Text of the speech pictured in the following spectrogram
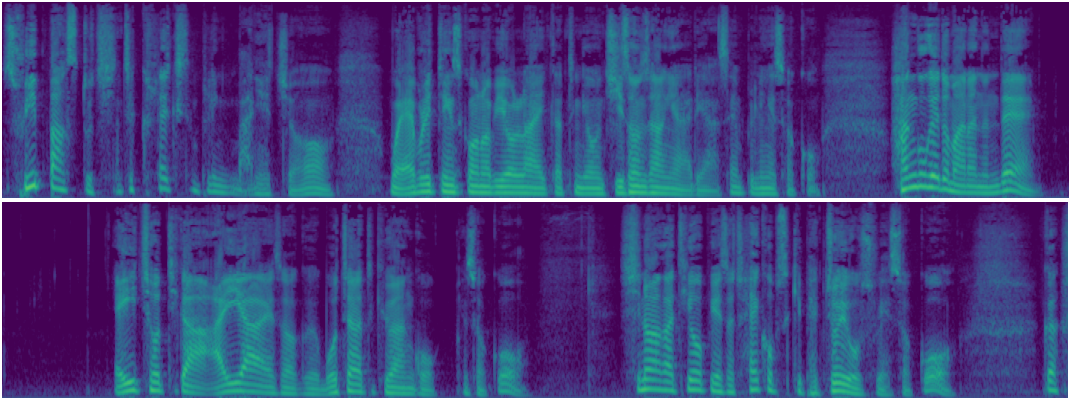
스윗박스도 진짜 클래식 샘플링 많이 했죠. 뭐 Everything's Gonna Be Alright 같은 경우는 G선상의 아리아 샘플링 했었고 한국에도 많았는데 H.O.T가 아이야에서 그 모차르트 교향곡 했었고 신화가 T.O.P에서 차이콥스키 백조의 호수 했었고 그러니까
